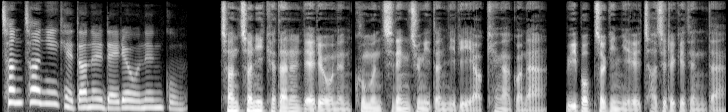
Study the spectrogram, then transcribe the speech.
천천히 계단을 내려오는 꿈. 천천히 계단을 내려오는 꿈은 진행 중이던 일이 역행하거나 위법적인 일을 저지르게 된다.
